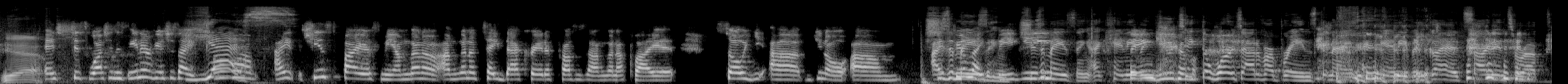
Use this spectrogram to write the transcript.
Yeah. and she's watching this interview, and she's like, Yes. "Oh, I she inspires me. I'm gonna I'm gonna take that creative process and I'm gonna apply it." So, uh, you know, um, I She's feel like amazing. Biggie- She's amazing. I can't even. You you. take the words out of our brains. Good night. I can't even. Go ahead. Sorry to interrupt.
